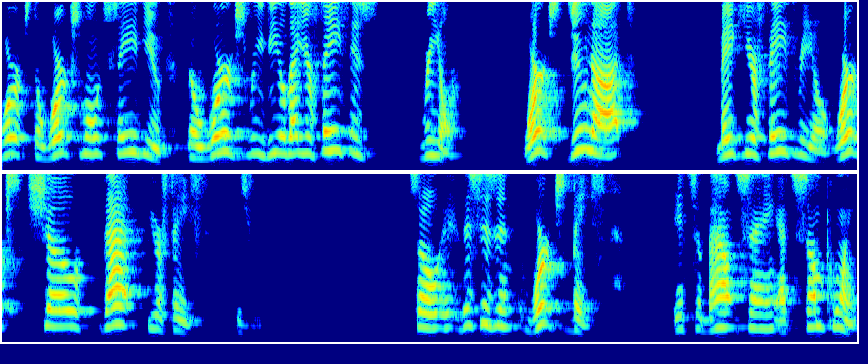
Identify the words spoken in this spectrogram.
works, the works won't save you. The works reveal that your faith is real. Works do not make your faith real. Works show that your faith is real. So this isn't works based. It's about saying at some point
